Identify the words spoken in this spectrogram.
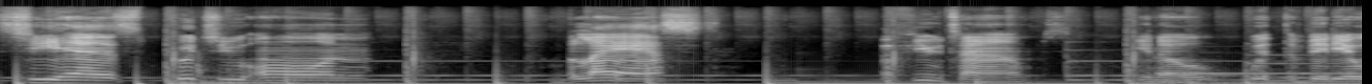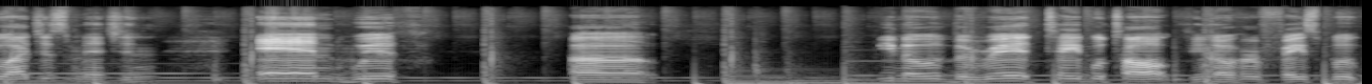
she has put you on blast a few times, you know, with the video I just mentioned, and with uh you know the red table talk you know her facebook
